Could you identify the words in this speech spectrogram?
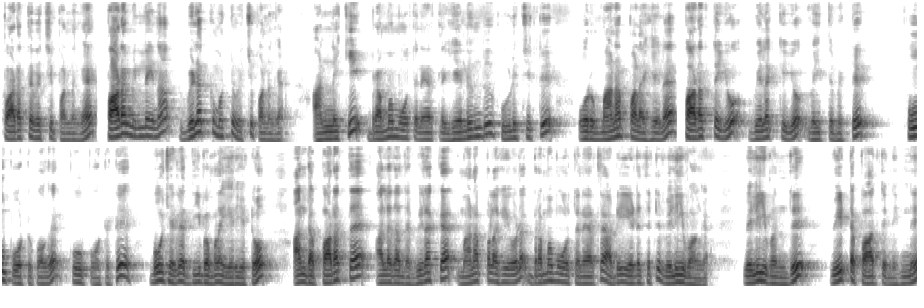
படத்தை வச்சு பண்ணுங்கள் படம் இல்லைன்னா விளக்கு மட்டும் வச்சு பண்ணுங்கள் அன்னைக்கு பிரம்மமூர்த்த நேரத்தில் எழுந்து குளிச்சுட்டு ஒரு மணப்பலகையில் படத்தையோ விளக்கையோ வைத்து விட்டு பூ போட்டுக்கோங்க. பூ போட்டுட்டு பூஜையில் தீபமெல்லாம் எரியட்டும் அந்த படத்தை அல்லது அந்த விளக்கை மணப்பலகையோட பிரம்ம முகூர்த்த நேரத்தில் அப்படியே எடுத்துகிட்டு வெளியே வாங்க. வெளியே வந்து வீட்டை பார்த்து நின்று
